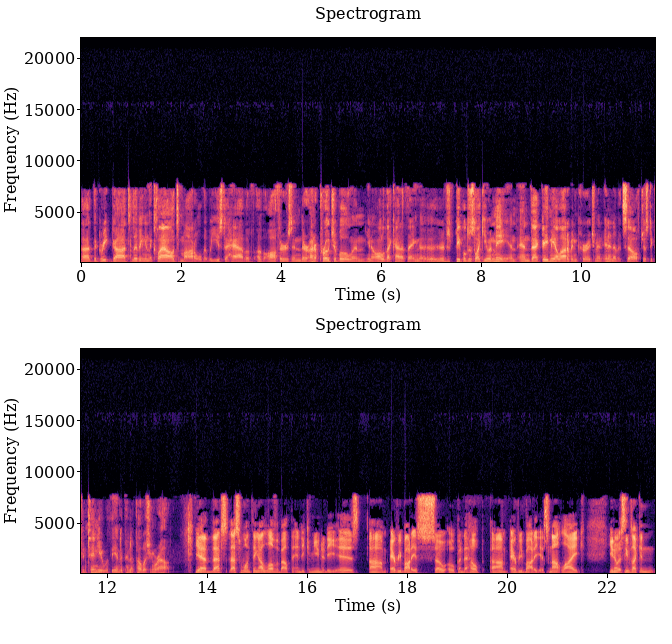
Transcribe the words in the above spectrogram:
Uh, the Greek gods living in the clouds model that we used to have of, of authors and they're unapproachable and you know all of that kind of thing. They're just people just like you and me, and and that gave me a lot of encouragement in and of itself just to continue with the independent publishing route. Yeah, that's that's one thing I love about the indie community is um, everybody is so open to help um, everybody. It's not like you know, it seems like in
